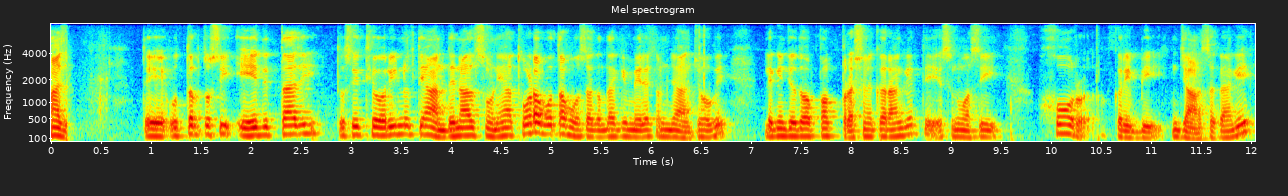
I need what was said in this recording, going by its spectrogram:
ਹਾਂਜੀ ਤੇ ਉੱਤਰ ਤੁਸੀਂ A ਦਿੱਤਾ ਜੀ। ਤੁਸੀਂ ਥਿਉਰੀ ਨੂੰ ਧਿਆਨ ਦੇ ਨਾਲ ਸੁਣਿਆ। ਥੋੜਾ ਬਹੁਤਾ ਹੋ ਸਕਦਾ ਕਿ ਮੇਰੇ ਸਮਝਾਉਣ ਚ ਹੋਵੇ, ਲੇਕਿਨ ਜਦੋਂ ਆਪਾਂ ਪ੍ਰਸ਼ਨ ਕਰਾਂਗੇ ਤੇ ਇਸ ਨੂੰ ਅਸੀਂ ਹੋਰ ਕਰੀਬੀ ਜਾਣ ਸਕਾਂਗੇ।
